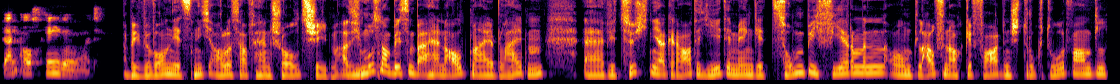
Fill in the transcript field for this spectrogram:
dann auch hingehört. Aber wir wollen jetzt nicht alles auf Herrn Scholz schieben. Also ich muss noch ein bisschen bei Herrn Altmaier bleiben. Äh, wir züchten ja gerade jede Menge Zombie-Firmen und laufen auch Gefahr, den Strukturwandel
